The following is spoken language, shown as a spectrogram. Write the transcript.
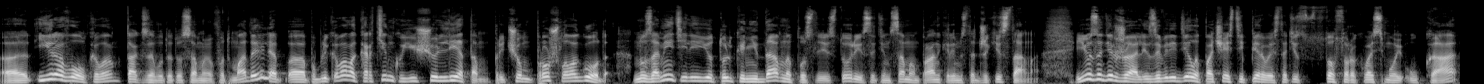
Э, Ира Волкова, так зовут эту самую фотомодель, опубликовала картинку еще летом, причем прошлого года. Но заметили ее только недавно после истории с этим самым пранкером из Таджикистана. Ее задержали, завели дело по части 1 статьи 148 УК.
